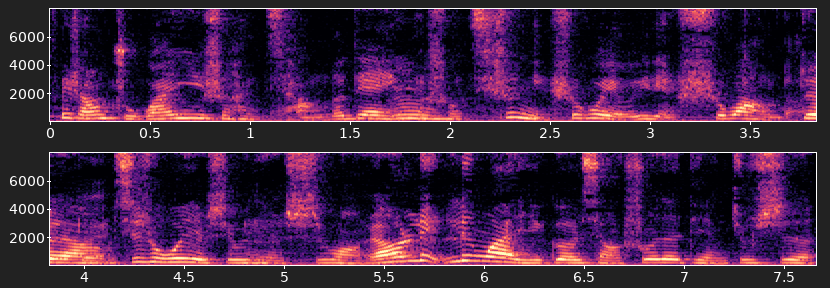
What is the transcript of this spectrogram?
非常主观意识很强的电影的时候，其实你是会有一点失望的。嗯对啊，对其实我也是有点失望。然后另另外一个想说的点就是，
